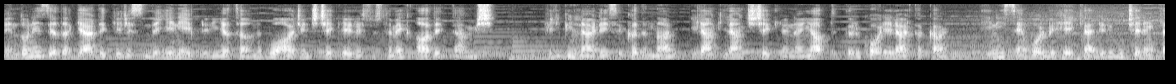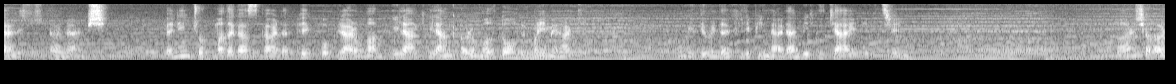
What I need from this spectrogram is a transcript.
Endonezya'da Gerdek gecesinde yeni evlerin yatağını bu ağacın çiçekleriyle süslemek adettenmiş. Filipinler'de ise kadınlar ilang ilang çiçeklerinden yaptıkları kolyeler takar, dini sembol ve heykelleri bu çelenklerle süslerlermiş. Ben en çok Madagaskar'da pek popüler olan ilang ilang aromalı dondurmayı merak ettim. Bu videoyu da Filipinler'den bir hikayeyle bitirelim. Tanrıçalar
